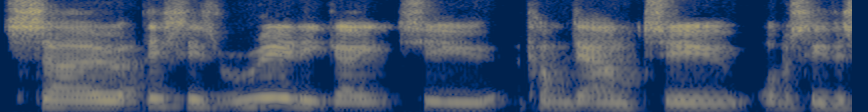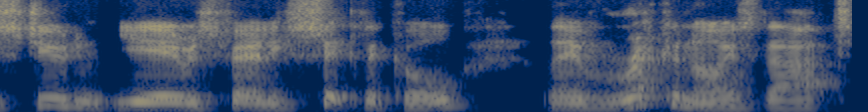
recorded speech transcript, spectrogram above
So, this is really going to come down to obviously the student year is fairly cyclical. They have recognized that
